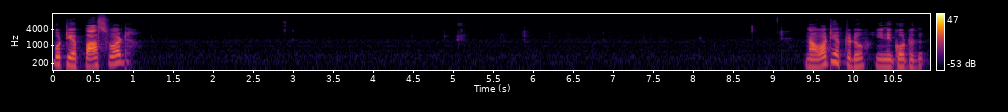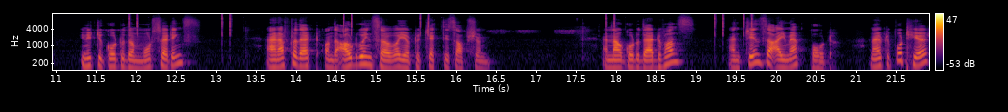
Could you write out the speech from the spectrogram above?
put your password Now what you have to do you need to go to the, you need to go to the more settings and after that on the outgoing server you have to check this option and now go to the advanced and change the IMAP port. Now you have to put here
